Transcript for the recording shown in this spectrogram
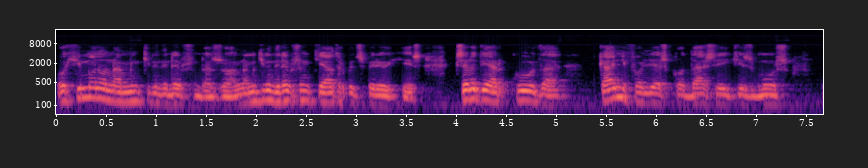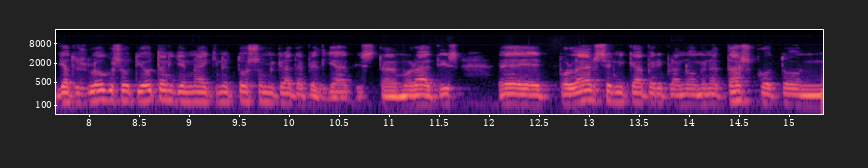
όχι μόνο να μην κινδυνεύσουν τα ζώα, αλλά να μην κινδυνεύσουν και οι άνθρωποι της περιοχής. Ξέρω ότι η Αρκούδα κάνει φωλιές κοντά σε οικισμούς για τους λόγους ότι όταν γεννάει και είναι τόσο μικρά τα παιδιά της, τα μωρά της, ε, πολλά αρσενικά περιπλανόμενα τα σκοτώνουν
